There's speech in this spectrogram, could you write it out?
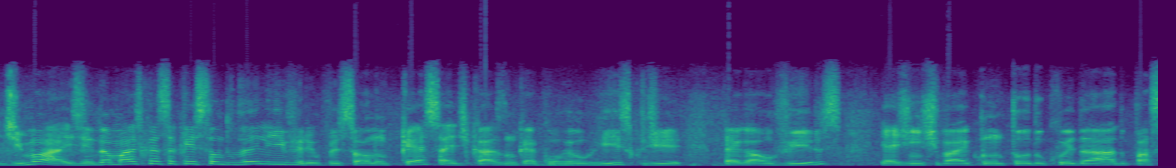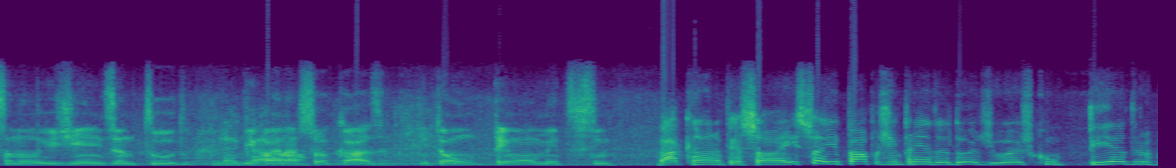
Demais, ainda mais com essa questão do delivery. O pessoal não quer sair de casa, não quer correr o risco de pegar o vírus e a gente vai com todo o cuidado, passando, higienizando tudo Legal. e vai na sua casa. Então tem um aumento sim. Bacana, pessoal. É isso aí, papo de empreendedor de hoje com o Pedro,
